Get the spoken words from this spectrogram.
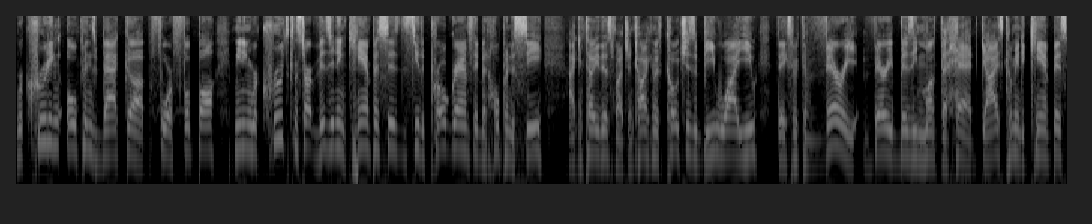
recruiting opens back up for football, meaning recruits can start visiting campuses to see the programs they've been hoping to see. I can tell you this much in talking with coaches at BYU, they expect a very, very busy month ahead. Guys coming to campus.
